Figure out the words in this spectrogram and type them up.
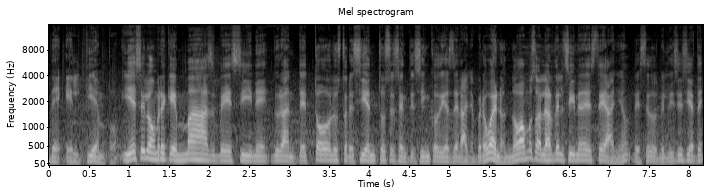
de El Tiempo y es el hombre que más ve cine durante todos los 365 días del año. Pero bueno, no vamos a hablar del cine de este año, de este 2017,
